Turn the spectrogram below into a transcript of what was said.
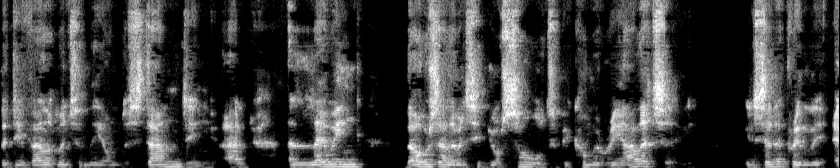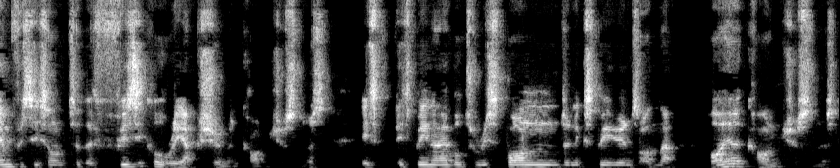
the development and the understanding and allowing those elements in your soul to become a reality instead of putting the emphasis onto the physical reaction and consciousness it's it's being able to respond and experience on that higher consciousness,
